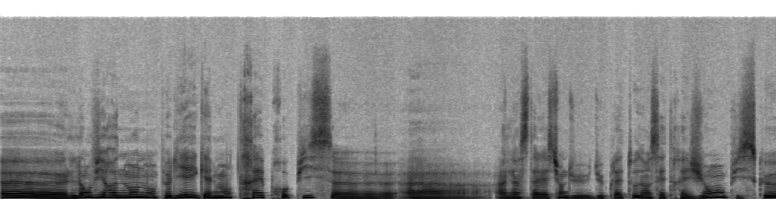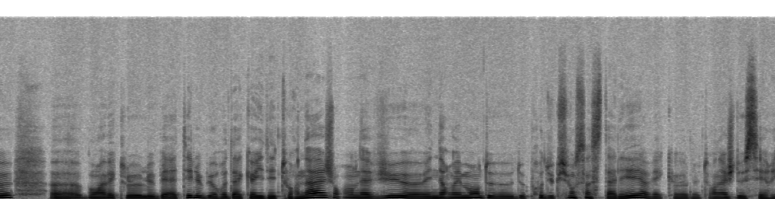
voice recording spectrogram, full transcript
L'environnement de Montpellier est également très propice à, l'installation du, plateau dans cette région puisque, bon, avec le, BAT, le bureau d'accueil des tournages, on a vu énormément de productions s'installer avec le tournage de séries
